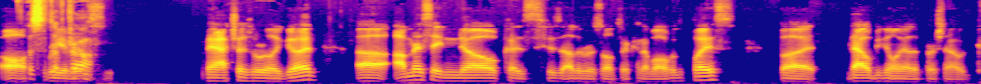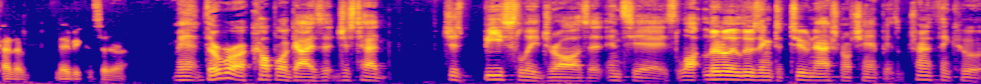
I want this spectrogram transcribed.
all That's three of draw. his. matches were really good. Uh, I'm gonna say no because his other results are kind of all over the place, but that would be the only other person I would kind of maybe consider. Man, there were a couple of guys that just had just beastly draws at NCAAs, literally losing to two national champions. I'm trying to think who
